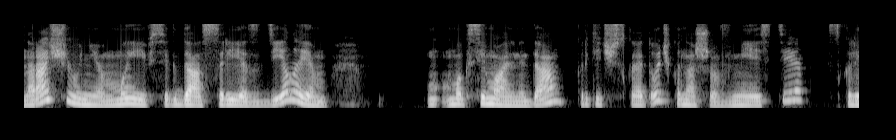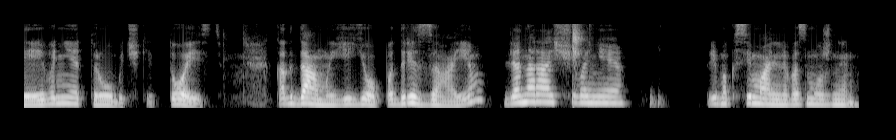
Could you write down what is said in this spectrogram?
наращивания мы всегда срез делаем максимальный, да, критическая точка наша вместе склеивания трубочки. То есть, когда мы ее подрезаем для наращивания при максимальной возможной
